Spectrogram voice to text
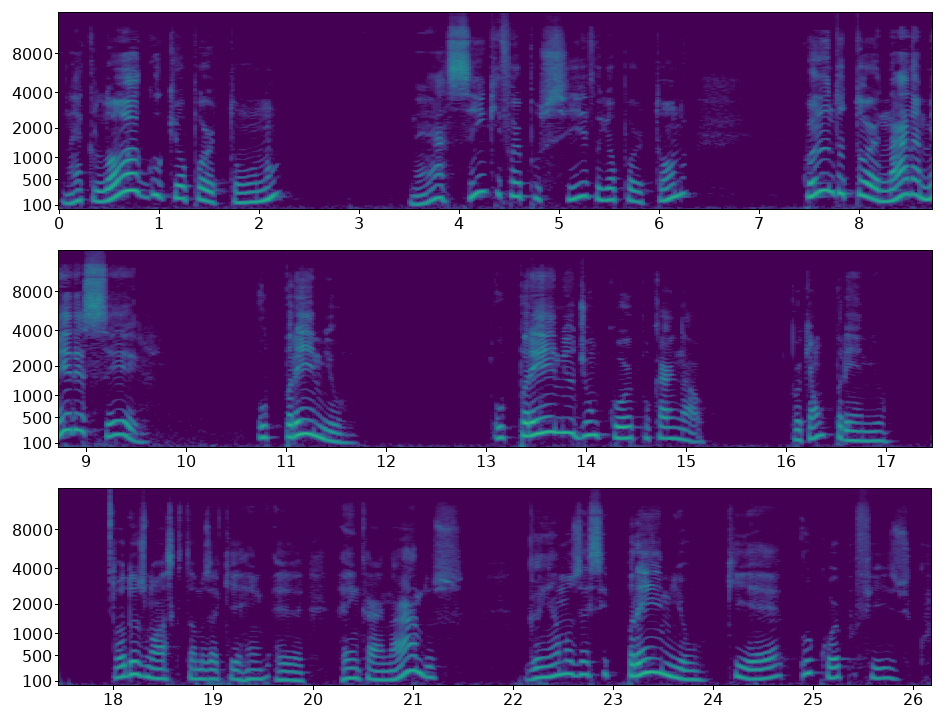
Né? Logo que oportuno, né? assim que for possível e oportuno, quando tornar a merecer o prêmio, o prêmio de um corpo carnal, porque é um prêmio. Todos nós que estamos aqui re, é, reencarnados, ganhamos esse prêmio que é o corpo físico.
